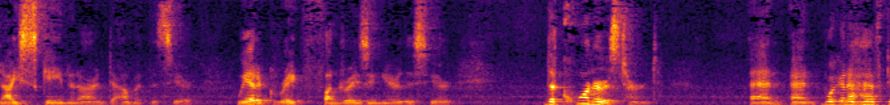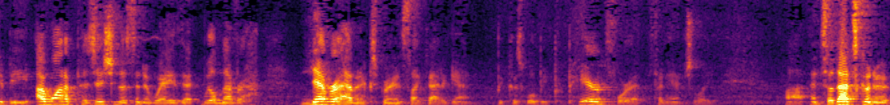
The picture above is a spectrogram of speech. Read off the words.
nice gain in our endowment this year. We had a great fundraising year this year. The corner is turned. And, and we're going to have to be, I want to position us in a way that we'll never, never have an experience like that again because we'll be prepared for it financially. Uh, and so that's going to,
